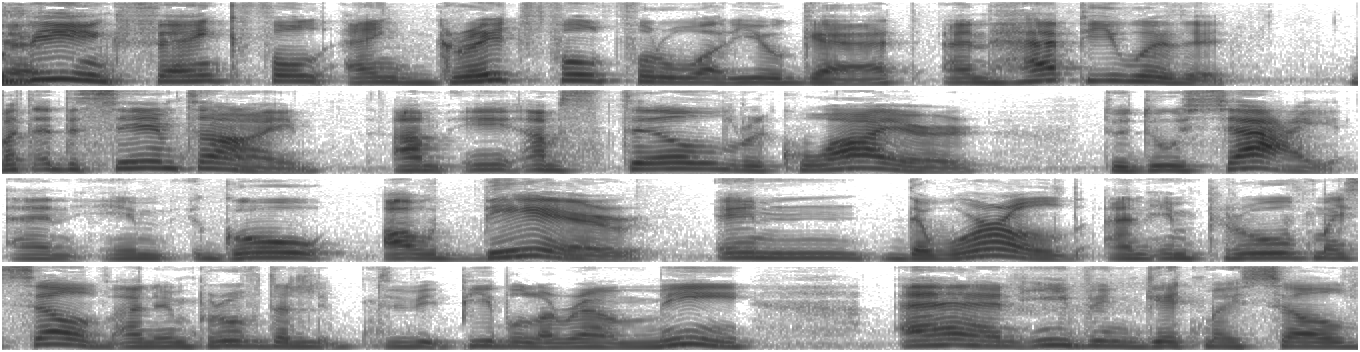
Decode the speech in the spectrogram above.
Yeah. being thankful and grateful for what you get and happy with it, but at the same time, I'm I'm still required to do sa'i and go out there in the world and improve myself and improve the, the people around me, and even get myself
